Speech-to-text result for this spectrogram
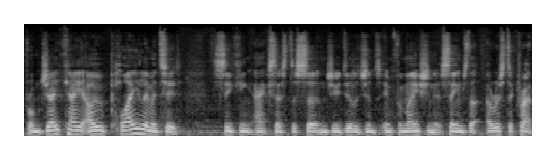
from JKO Play Limited seeking access to certain due diligence information. It seems that Aristocrat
